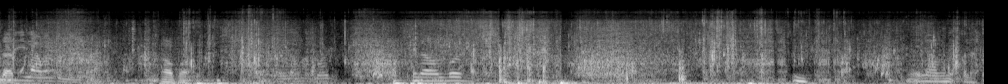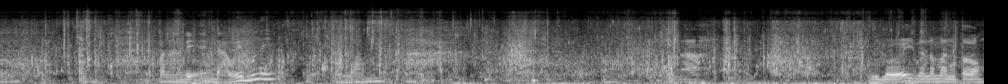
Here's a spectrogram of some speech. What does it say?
That- Huwag ilawan to dito. Opo. Nga board. Pinambod. Nailawan na pala to. Palandi, ang dawi mo na eh. Alam. Na. Iloy na naman to.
